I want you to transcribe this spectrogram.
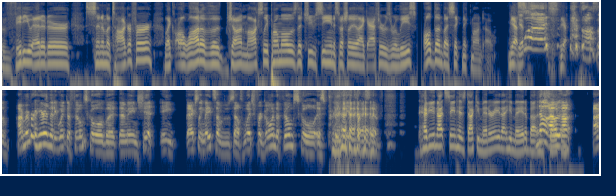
video editor, cinematographer. Like a lot of the Jon Moxley promos that you've seen, especially like after it was released, all done by Sick Nick Mondo. Yes. Yep. What? Yeah. That's awesome. I remember hearing that he went to film school, but I mean, shit, he actually made some of himself, which for going to film school is pretty impressive. Have you not seen his documentary that he made about No, himself? I was. I, I,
